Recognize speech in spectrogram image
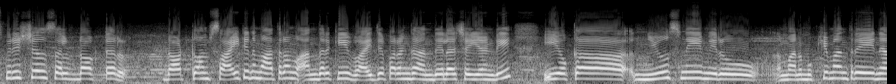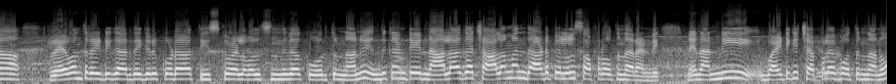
spiritual self doctor dot com సైట్ని మాత్రం అందరికీ వైద్యపరంగా అందేలా చేయండి. ఈ యొక్క న్యూస్ని మీరు మన ముఖ్యమంత్రి అయిన రేవంత్ రెడ్డి గారి దగ్గర కూడా తీసుకువెళ్ళవలసిందిగా కోరుతున్నాను. ఎందుకంటే నాలాగా చాలామంది ఆడపిల్లలు సఫర్ అవుతున్నారండి. నేను అన్నీ బయటికి చెప్పలేకపోతున్నాను.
